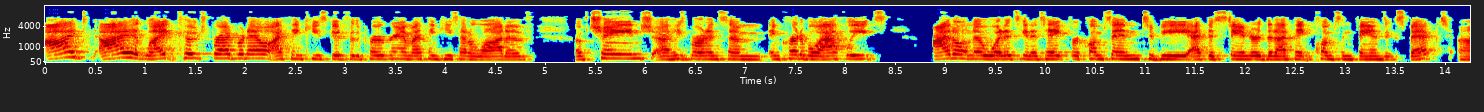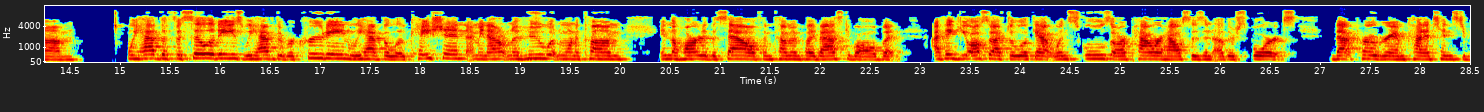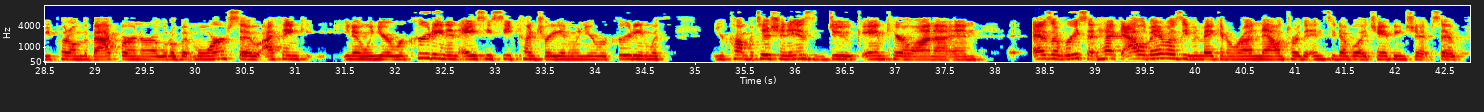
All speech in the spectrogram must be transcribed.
I I like Coach Brad Brownell. I think he's good for the program. I think he's had a lot of of change. Uh, he's brought in some incredible athletes. I don't know what it's going to take for Clemson to be at the standard that I think Clemson fans expect. Um, we have the facilities, we have the recruiting, we have the location. I mean, I don't know who wouldn't want to come in the heart of the South and come and play basketball, but I think you also have to look at when schools are powerhouses in other sports, that program kind of tends to be put on the back burner a little bit more. So I think, you know, when you're recruiting in ACC country and when you're recruiting with your competition is Duke and Carolina. And as of recent, heck, Alabama's even making a run now toward the NCAA championship. So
